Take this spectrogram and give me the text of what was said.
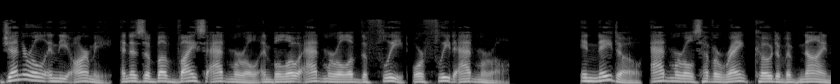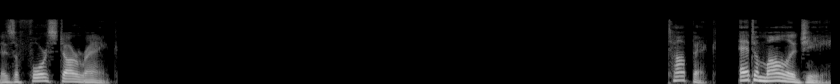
general in the Army, and is above vice admiral and below admiral of the fleet or fleet admiral. In NATO, admirals have a rank code of of 9 as a four-star rank. Etymology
